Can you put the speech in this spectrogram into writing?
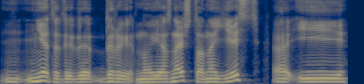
нет этой ды- дыры, но я знаю, что она есть, э, и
